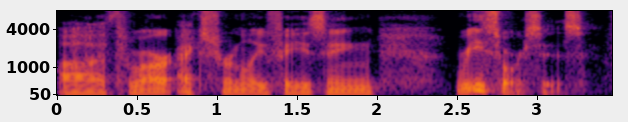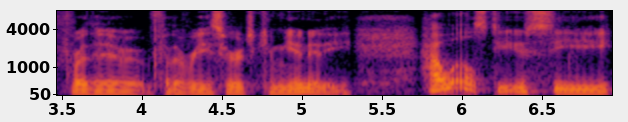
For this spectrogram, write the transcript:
uh, through our externally facing resources for the for the research community. How else do you see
